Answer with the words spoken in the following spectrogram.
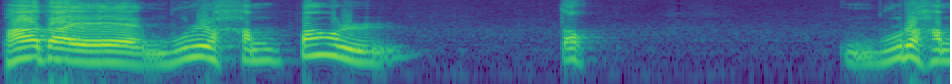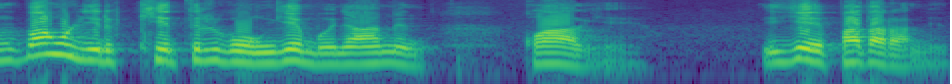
바다에 물 한 방울, 떡, 물 한 방울 이렇게 들고 온 게 뭐냐 하면 과학이에요. 이게 바다라면.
